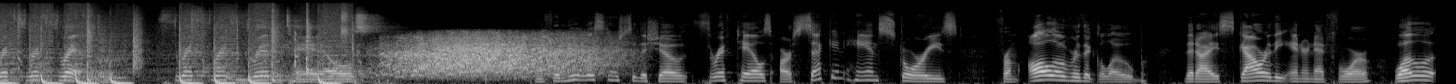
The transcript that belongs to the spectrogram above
Thrift, thrift, thrift, thrift, thrift, thrift tales. Now, for new listeners to the show, Thrift Tales are secondhand stories from all over the globe that I scour the internet for, well,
